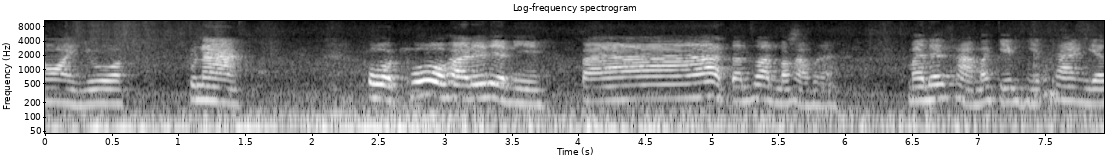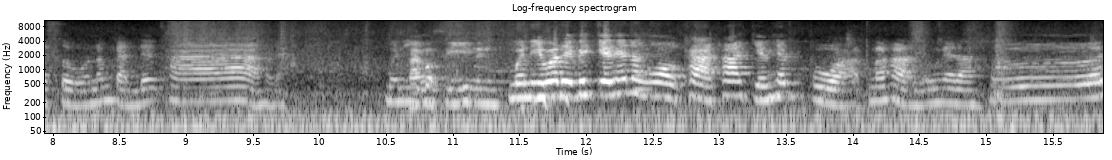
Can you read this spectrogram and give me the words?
น้อยๆอยู่คุณอาโพดโพค่ะได้เดี๋ยวนี้ป้าดตันสั้นมาค่ะคุณอา มาเด้อค่ะมาเก็บเห็ดทางยาโสน้ำกันเด้อค่ะมื่อนี้น้ำก็ปีหนึ่งมื่อนี้ว่าได้ไปเก็บเห็ดละโงกค่ะค่าเก็บเห็ดปวกเนาะค่ะลุงไงล่ะเอ้ย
